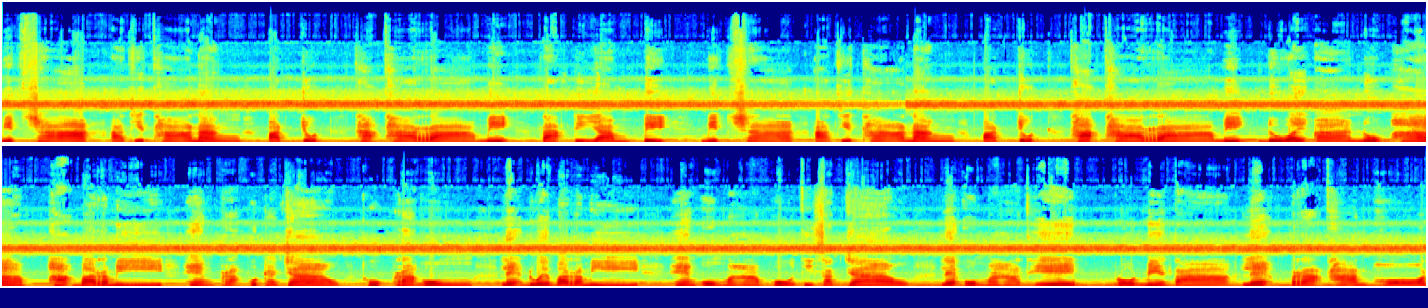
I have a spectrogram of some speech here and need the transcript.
มิจฉาอธิฐานัง ปัจจุด ทะทารามิตติยมปิ มิจฉาอธิฐานัง ปัจจุดทะทารามิ ด้วยอนุภาพ พระบารมี แห่งพระพุทธเจ้า ทุกพระองค์ และด้วยบารมี แห่งองค์มหาโพธิสัตว์เจ้า และองค์มหาเทพ โปรดเมตตา และประทานพร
